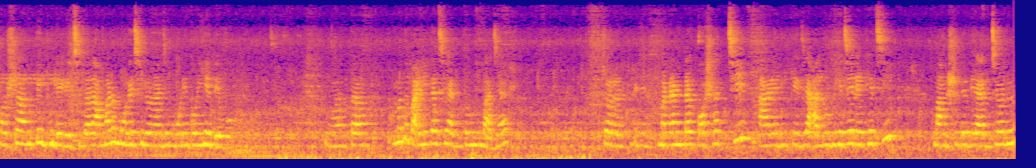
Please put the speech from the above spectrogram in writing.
শশা আনতেই ভুলে গেছিল। আর আমারও মনে ছিল না যে মনে করিয়ে দেবো। তা আমাদের বাড়ির কাছে একদম বাজার। চলো মাটনটা কষাচ্ছি, আর এদিকে যে আলু ভেজে রেখেছি মাংসটা দেওয়ার জন্য।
